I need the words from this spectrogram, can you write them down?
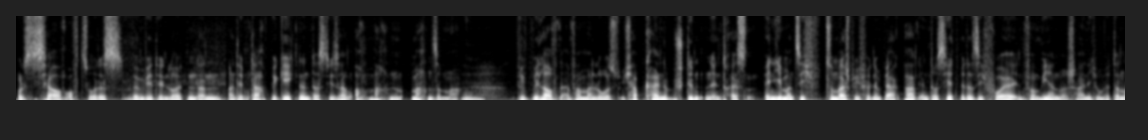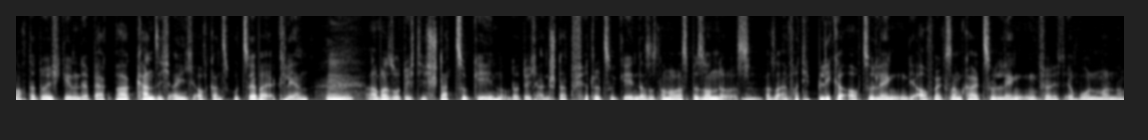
Und es ist ja auch oft so, dass wenn wir den Leuten dann an dem Tag begegnen, dass die sagen, ach, machen, machen Sie mal. Mhm. Wir, wir laufen einfach mal los. Ich habe keine bestimmten Interessen. Wenn jemand sich zum Beispiel für den Bergpark interessiert, wird er sich vorher informieren wahrscheinlich und wird dann auch da durchgehen. Und der Bergpark kann sich eigentlich auch ganz gut selber erklären. Mhm. Aber so durch die Stadt zu gehen oder durch ein Stadtviertel zu gehen, das ist nochmal was Besonderes. Mhm. Also einfach die Blicke auch zu lenken, die Aufmerksamkeit zu lenken, vielleicht irgendwo mal ne,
